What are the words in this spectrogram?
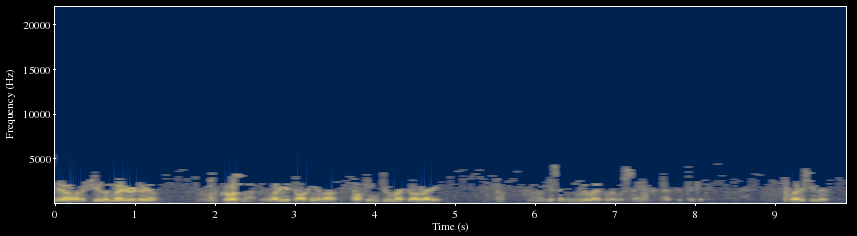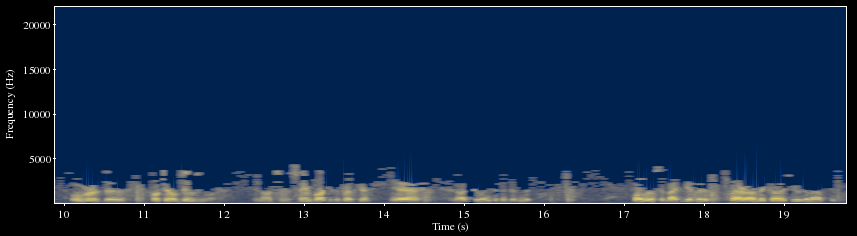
You don't want to shield a murderer, do you? Of course not. What are you talking about? Talking too much already. I guess I didn't realize what I was saying. That's the ticket. Where does she live? Over at the Hotel Dinsmore. You know, it's in the same block as the Prescott. Yeah. An odd coincidence, isn't it? Bolus would like to get rid of Clara because she was an obstacle.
